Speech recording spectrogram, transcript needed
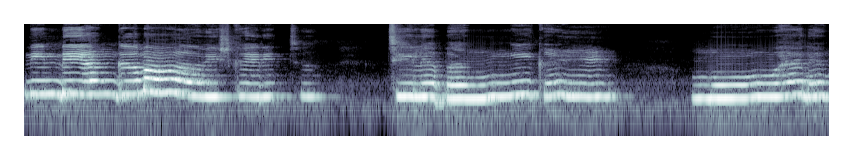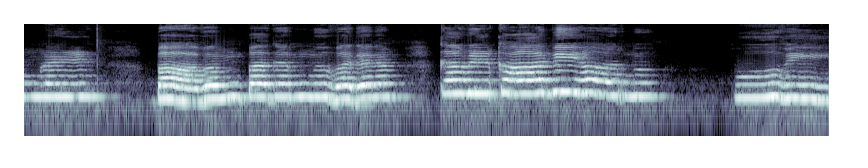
നിന്റെ ചില ഭംഗികൾ മോഹനങ്ങൾ. ഭാവം പകർന്നു വദനം കവിൾ കാതിയാർന്നു പൂവേ.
